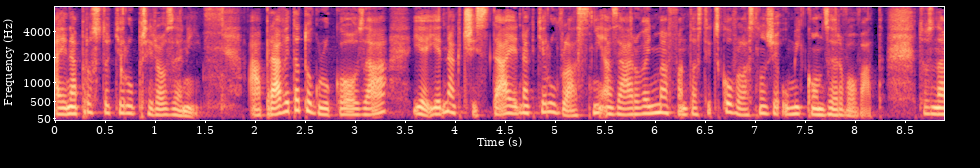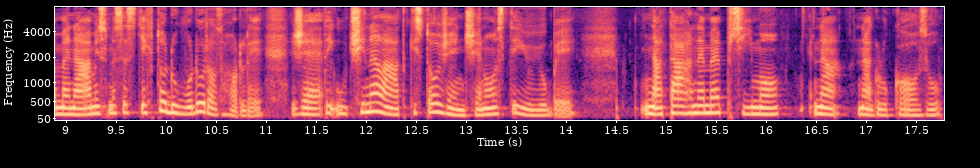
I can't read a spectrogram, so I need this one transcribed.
A je naprosto tělu přirozený. A právě tato glukóza je jednak čistá, jednak tělu vlastní a zároveň má fantastickou vlastnost, že umí konzervovat. To znamená, my jsme se z těchto důvodů rozhodli, že ty účinné látky z toho ženčenu a z ty jujuby natáhneme přímo na, na glukózu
